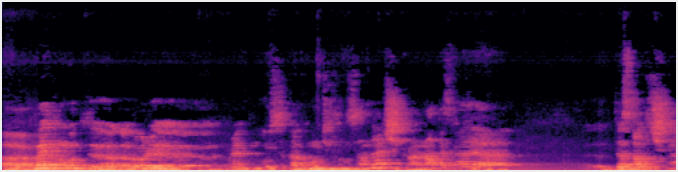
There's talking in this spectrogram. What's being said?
Э, поэтому вот э, роль проектного курса как мультифункциональщика, она такая достаточно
